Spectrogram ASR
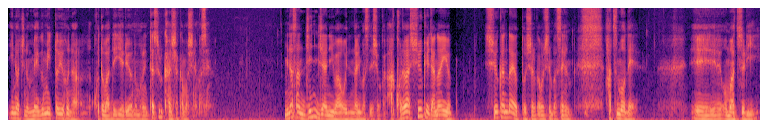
命の恵みというふうな言葉で言えるようなものに対する感謝かもしれません。皆さん神社にはおいでになりますでしょうか？あこれは宗教じゃないよ習慣だよとおっしゃるかもしれません。初詣、えー、お祭り、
